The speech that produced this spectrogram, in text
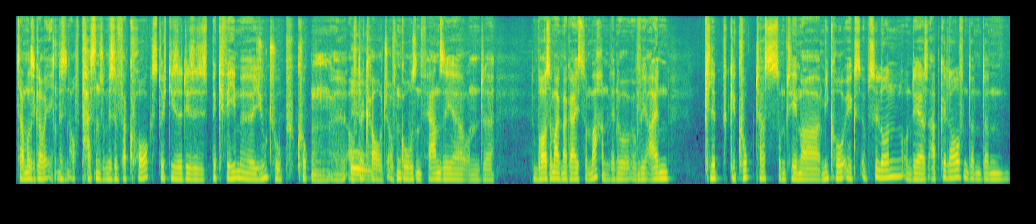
da muss ich glaube ich echt ein bisschen aufpassen, so ein bisschen verkorkst durch diese, dieses bequeme YouTube-Gucken äh, auf mhm. der Couch, auf dem großen Fernseher und äh, du brauchst ja manchmal gar nichts zu machen. Wenn du irgendwie einen Clip geguckt hast zum Thema Mikro XY und der ist abgelaufen, dann, dann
